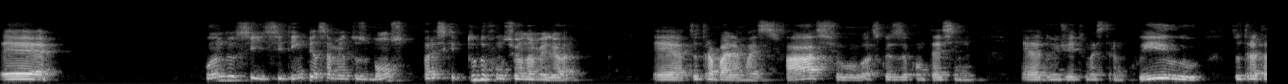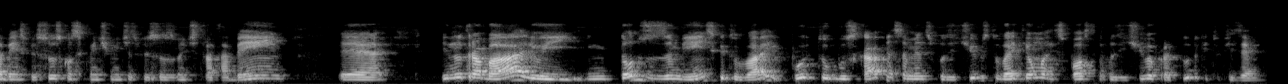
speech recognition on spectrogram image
é, quando se, se tem pensamentos bons, parece que tudo funciona melhor. É, tu trabalha mais fácil, as coisas acontecem é, de um jeito mais tranquilo, tu trata bem as pessoas, consequentemente as pessoas vão te tratar bem. É, E no trabalho e em todos os ambientes que tu vai, por tu buscar pensamentos positivos, tu vai ter uma resposta positiva para tudo que tu fizer.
